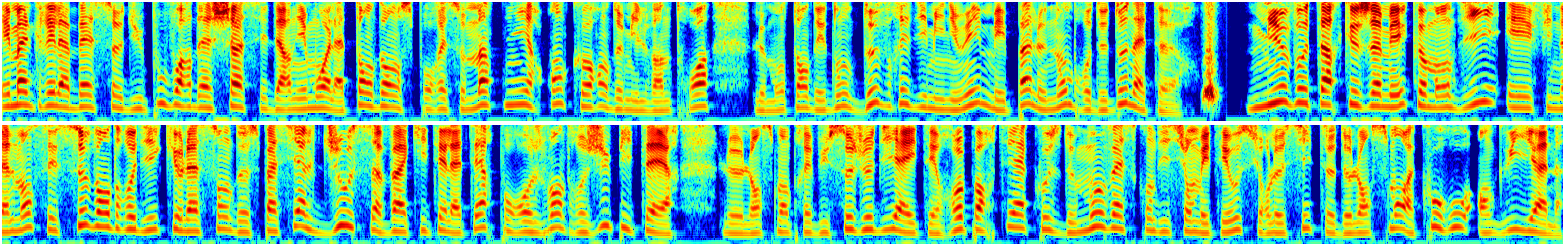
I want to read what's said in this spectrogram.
Et malgré la baisse du pouvoir d'achat ces derniers mois, la tendance pourrait se maintenir encore en 2023. Le montant des dons devrait diminuer, mais pas le nombre de donateurs. Mieux vaut tard que jamais, comme on dit, et finalement c'est ce vendredi que la sonde spatiale JUICE va quitter la Terre pour rejoindre Jupiter. Le lancement prévu ce jeudi a été reporté à cause de mauvaises conditions météo sur le site de lancement à Kourou en Guyane.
